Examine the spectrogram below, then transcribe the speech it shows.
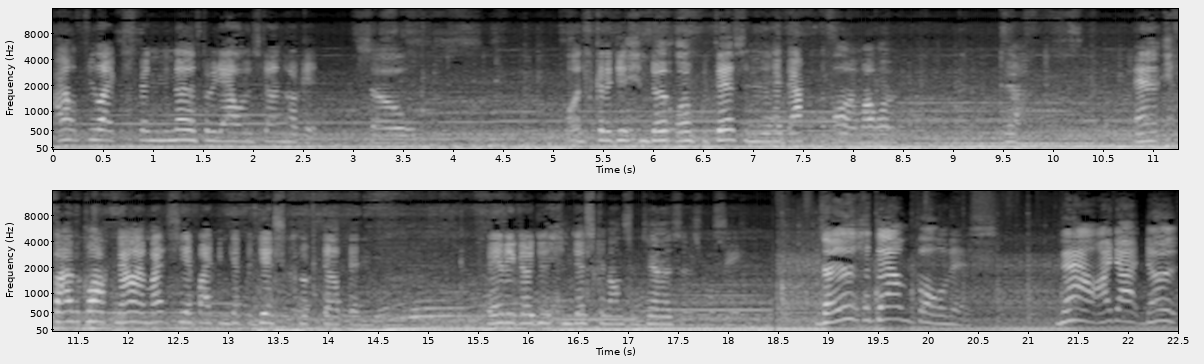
I don't feel like spending another three hours to unhook it. So, I'm just gonna do some dirt work with this and then head back to the farm while we're, yeah. And it's five o'clock now, I might see if I can get the disc hooked up and maybe go do some discing on some terraces, we'll see. There's the downfall of this. Now I got dirt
